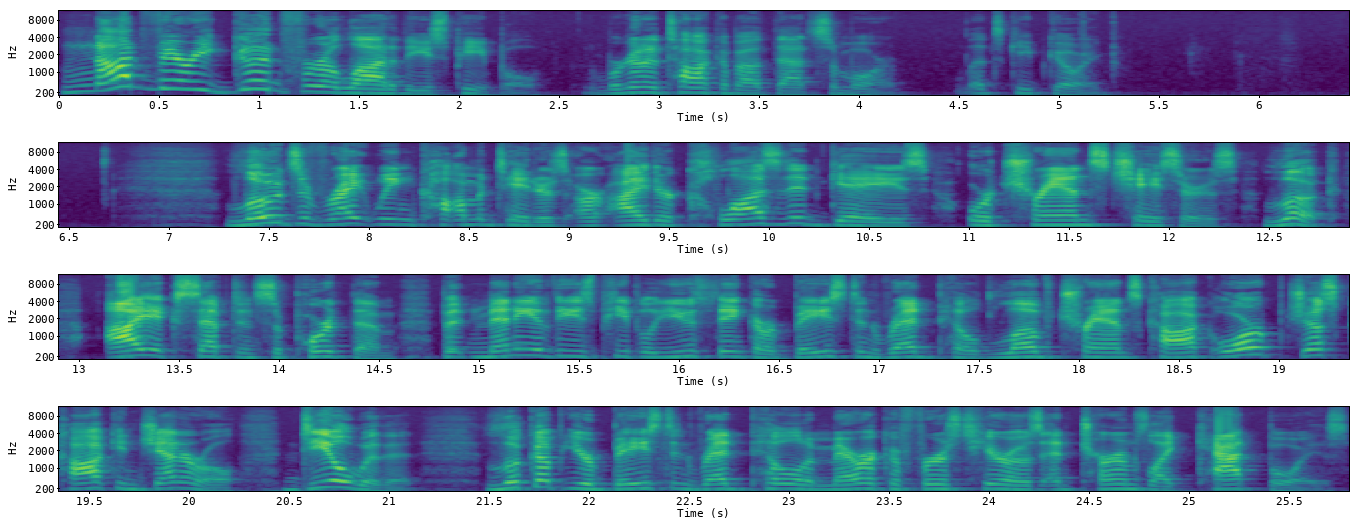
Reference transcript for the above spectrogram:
not very good for a lot of these people. We're going to talk about that some more. Let's keep going. Loads of right-wing commentators are either closeted gays or trans chasers. Look, I accept and support them, but many of these people you think are based and red-pilled love trans cock or just cock in general. Deal with it. Look up your based and red-pilled America First heroes and terms like cat boys.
